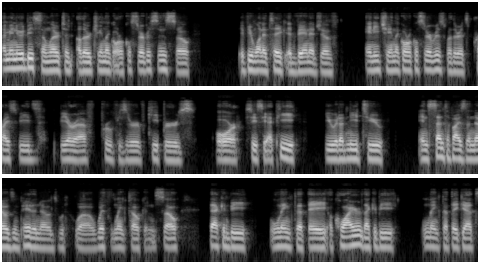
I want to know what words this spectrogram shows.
I mean, it would be similar to other Chainlink Oracle services. So, if you want to take advantage of any Chainlink Oracle service, whether it's price feeds, VRF, proof reserve, keepers, or CCIP, you would need to incentivize the nodes and pay the nodes with, uh, with link tokens. So that can be link that they acquire, that could be link that they get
